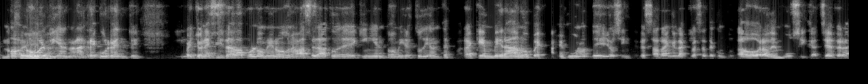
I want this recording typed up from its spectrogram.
no, no volvían, no eran recurrentes. Pues yo necesitaba por lo menos una base de datos de 500 o 1000 estudiantes para que en verano, pues algunos de ellos se interesaran en las clases de computadora, de música, etcétera.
